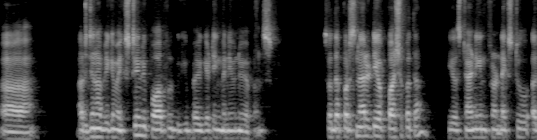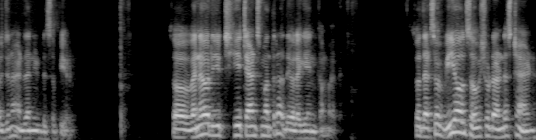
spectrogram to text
uh, Arjuna became extremely powerful by getting many, many weapons. So the personality of Pashupata, he was standing in front next to Arjuna and then he disappeared. So whenever he, he chants mantra, they will again come back. So that's why we also should understand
